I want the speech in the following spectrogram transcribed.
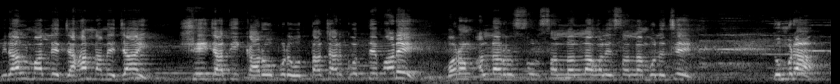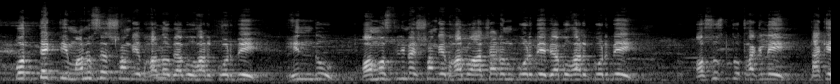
বিড়াল মারলে জাহান নামে যায়, সেই জাতি কারও উপরে অত্যাচার করতে পারে, বরং আল্লাহ রসুল সাল্লাহ সাল্লাম বলেছে, তোমরা প্রত্যেকটি মানুষের সঙ্গে ভালো ব্যবহার করবে, হিন্দু অমুসলিমের সঙ্গে ভালো আচরণ করবে, ব্যবহার করবে, অসুস্থ থাকলে তাকে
